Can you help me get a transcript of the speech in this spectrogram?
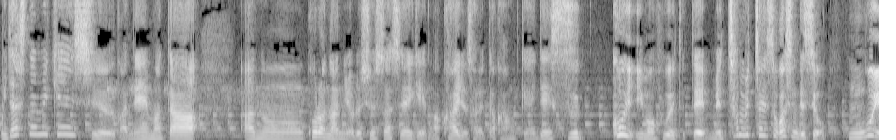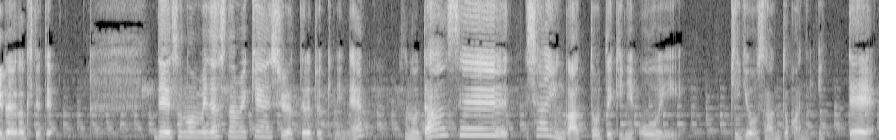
身だしなみ研修がね、また、あのコロナによる出産制限が解除された関係ですっごい今増えてて、めちゃめちゃ忙しいんですよ。すんごい依頼が来てて。で、その身だしなみ研修やってる時にね、その男性社員が圧倒的に多い企業さんとかに行って、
